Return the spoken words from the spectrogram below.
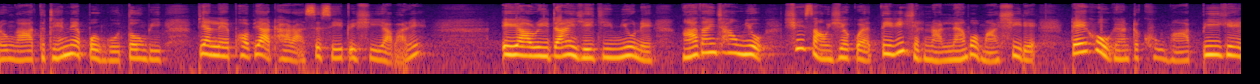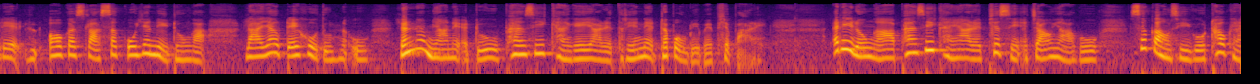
တုန်းကသတင်းနဲ့ပုံကိုသုံးပြီးပြန်လည်ဖော်ပြထားတာစစ်ဆေးတွေ့ရှိရပါတယ်။ AR တိုင်းရေကြီးမြို့နယ်9တိုင်း6မြို့ရှေ့ဆောင်ရက်ကွက်တိရိရတနာလမ်းပေါ်မှာရှိတဲ့တဲခိုခန်းတစ်ခုမှာပြီးခဲ့တဲ့ဩဂတ်စ်လ19ရက်နေ့တုန်းကလာရောက်တဲခိုသူ2ဦးလက်နက်များနဲ့အတူဖမ်းဆီးခံခဲ့ရတဲ့သတင်းနဲ့ဓာတ်ပုံတွေပဲဖြစ်ပါတယ်။ အဲ့ဒီတုန်းကဖမ်းဆီးခံရတဲ့ဖြစ်စဉ်အကြောင်းအရာကိုစစ်ကောင်စီကိုထောက်ခံ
